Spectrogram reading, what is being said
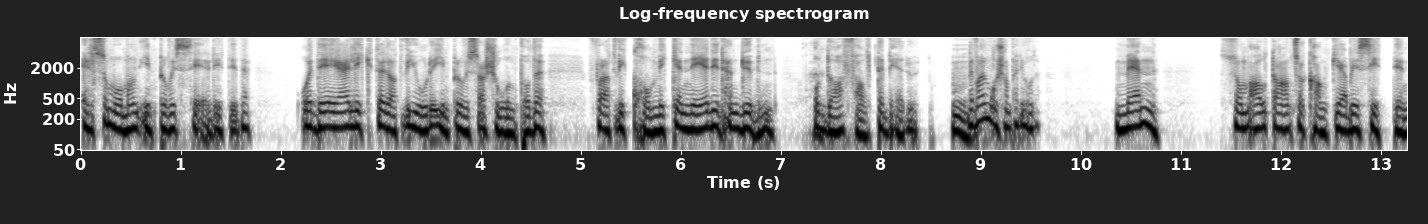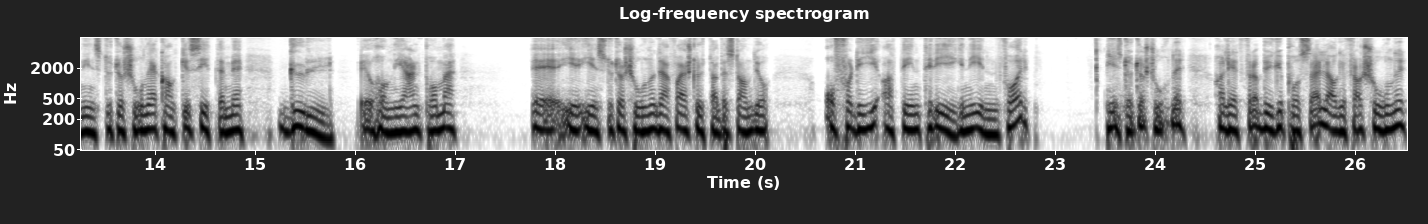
eller så må man improvisere litt i det. Og det jeg likte, er at vi gjorde improvisasjon på det, for at vi kom ikke ned i den dybden, og da falt det bedre ut. Det var en morsom periode. Men som alt annet så kan ikke jeg bli sittende i en institusjon, jeg kan ikke sitte med gullhåndjern på meg i, i institusjoner, derfor har jeg slutta bestandig òg. Og fordi at intrigene innenfor institusjoner har lett for å bygge på seg, lage fraksjoner,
